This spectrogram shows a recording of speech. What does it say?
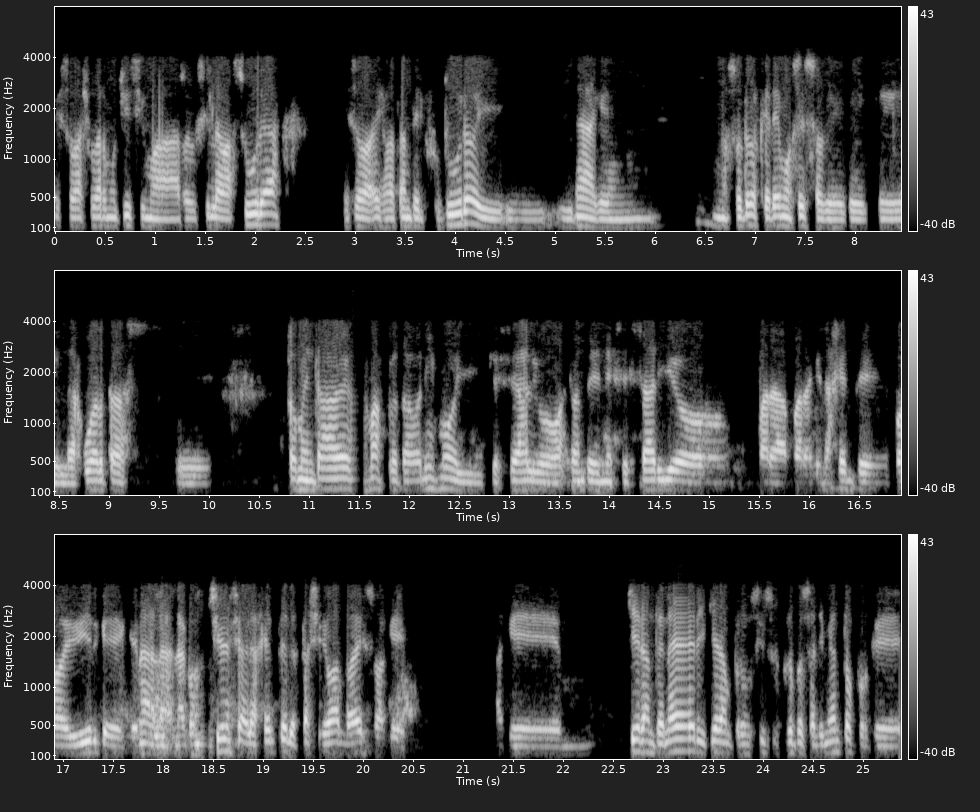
eso va a ayudar muchísimo a reducir la basura, eso es bastante el futuro y, nada, que nosotros queremos eso, que, las huertas eh, tomen cada vez más protagonismo y que sea algo bastante necesario para, que la gente pueda vivir, que, nada, la, conciencia de la gente lo está llevando a eso, a que, a que quieran tener y quieran producir sus propios alimentos porque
